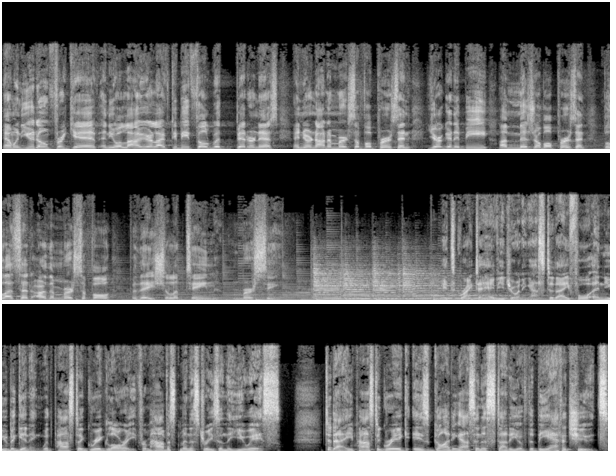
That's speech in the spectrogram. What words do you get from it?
And when you don't forgive and you allow your life to be filled with bitterness and you're not a merciful person, you're going to be a miserable person. Blessed are the merciful, for they shall obtain mercy. It's great to have you joining us today for a new beginning with Pastor Greg Laurie from Harvest Ministries in the US. Today, Pastor Greg is guiding us in a study of the Beatitudes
